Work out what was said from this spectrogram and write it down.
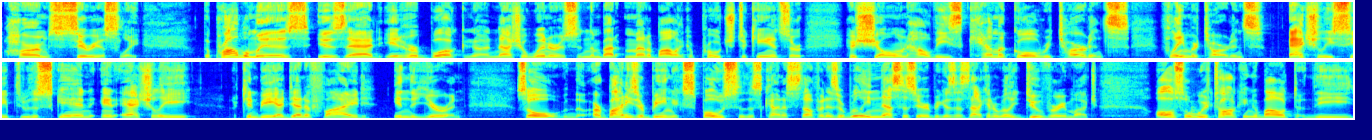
harmed seriously. The problem is, is that in her book, uh, Nasha Winters, and the Met- metabolic approach to cancer, has shown how these chemical retardants, flame retardants, actually seep through the skin and actually can be identified in the urine. So our bodies are being exposed to this kind of stuff, and is it really necessary? Because it's not going to really do very much. Also, we're talking about the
